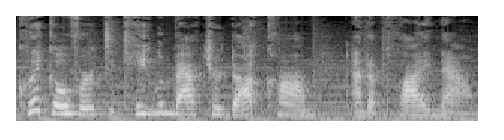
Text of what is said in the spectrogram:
Click over to CaitlinBacher.com and apply now.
